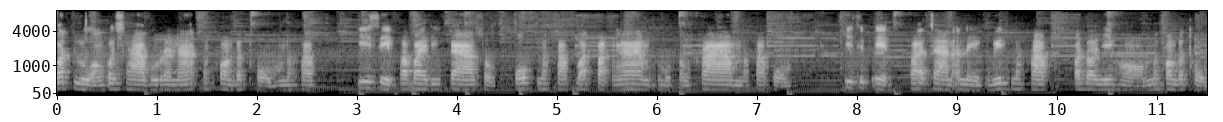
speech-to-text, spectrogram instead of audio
วัดหลวงประชาบุรณะนครปฐมนะครับ 20 พระใบดีกาสมภพนะครับ วัดปักง่ามสมุทรสงครามนะครับผม21 พระอาจารย์อเนกวิทย์นะครับวัดดอนยายหอมนครปฐม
